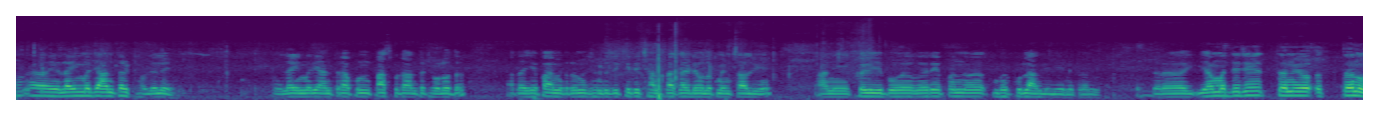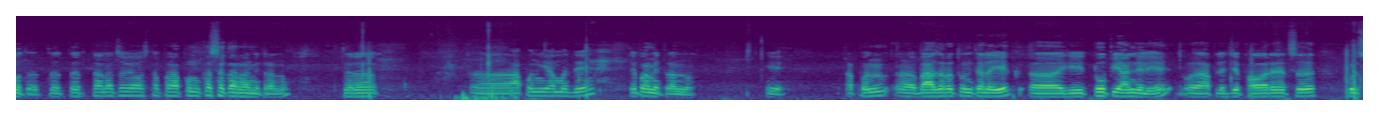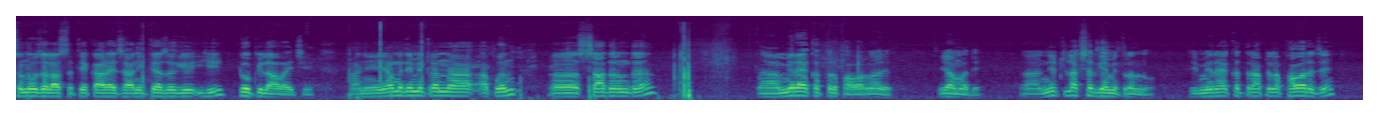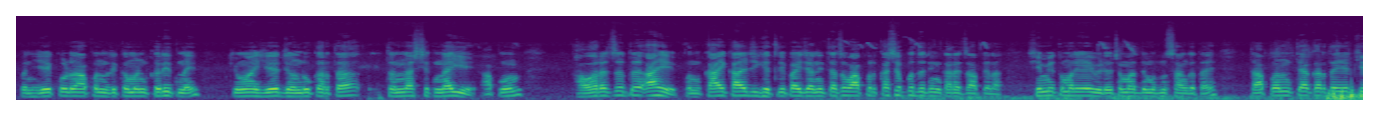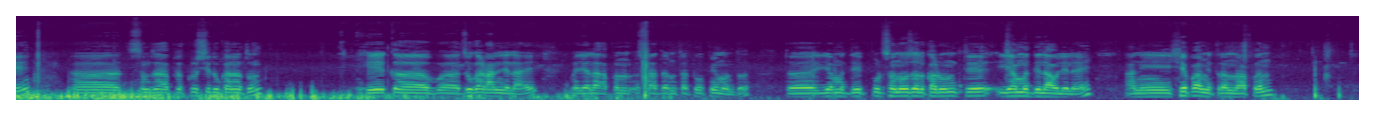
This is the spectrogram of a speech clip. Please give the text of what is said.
लाईनमध्ये अंतर ठेवलेलं आहे. लाईनमध्ये अंतर आपण पाच फूट अंतर ठेवलं होतं. आता हे पहा मित्रांनो झेंडूची किती छान प्रकारे डेव्हलपमेंट चालू आहे. आणि कळी वगैरे पण भरपूर लागलेली आहे मित्रांनो. तर यामध्ये जे तण व्यव तण होतं तर तर तणाचं व्यवस्थापन आपण कसं करणार मित्रांनो? तर अं, आपण यामध्ये हे पहा मित्रांनो हे आपण अं, बाजारातून त्याला एक अं, ही टोपी आणलेली आहे. अं, आपलं जे फवाऱ्याचं पुढचं नोजल असतं ते काढायचं आणि त्या जागी ही टोपी लावायची. आणि यामध्ये मित्रांनो आपण अं, साधारणतः अं, मिरा एकत्र फवारणार आहेत यामध्ये. अं, नीट लक्षात घ्या मित्रांनो हे मिरा एकत्र आपल्याला फवारायचं आहे. पण हे कुठं आपण रिकमेंड करीत नाही किंवा हे झेंडू करता तणनाशक नाही आहे आपण फवारायचं तर आहे पण काय काळजी घेतली पाहिजे आणि त्याचा वापर कशा पद्धतीने करायचा आपल्याला हे मी तुम्हाला या व्हिडिओच्या माध्यमातून सांगत आहे. तर आपण त्याकरता एक हे समजा आपल्या कृषी दुकानातून हे एक जुगाड आणलेलं आहे. म्हणजे याला आपण साधारणतः टोपी म्हणतो. तर यामध्ये पुढचं नोजल काढून ते यामध्ये लावलेलं आहे. आणि हे पहा मित्रांनो आपण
